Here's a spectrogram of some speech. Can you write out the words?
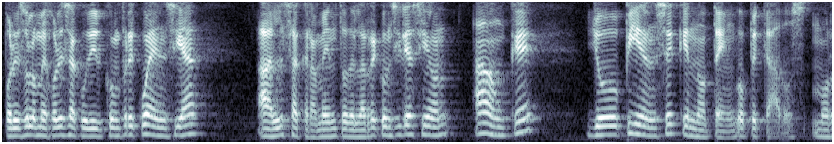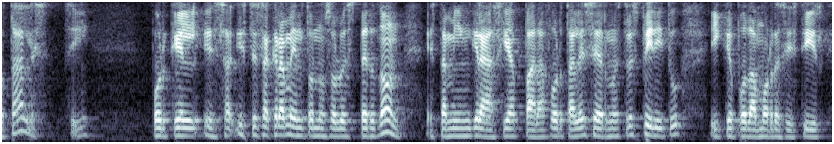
Por eso lo mejor es acudir con frecuencia al sacramento de la reconciliación, aunque yo piense que no tengo pecados mortales, ¿sí? Porque este sacramento no solo es perdón, es también gracia para fortalecer nuestro espíritu y que podamos resistir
